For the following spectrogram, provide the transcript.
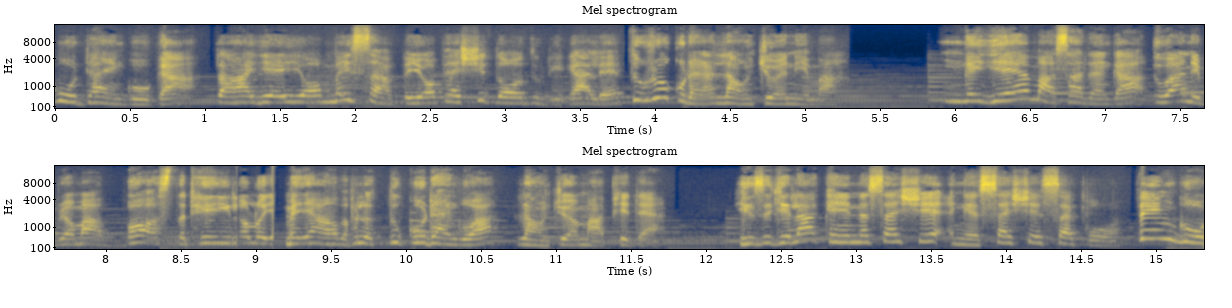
ကိုတိုင်ကိုကတာရဲရောမိစ္ဆာပျောဖက်ရှိသောသူတွေကလည်းသူတို့ကိုယ်တိုင်ကလောင်ကျွမ်းနေမှာငရဲမှာစာတန်ကသူကနေပြီးတော့မှ boss တထေးကြီးလုပ်လို့မရအောင်ဘာဖြစ်လို့သူကိုယ်တိုင်ကလောင်ကျွမ်းမှာဖြစ်တယ် ယေဇကျေလခရင်28အငယ်78ဆက်ကိုသင်ကို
